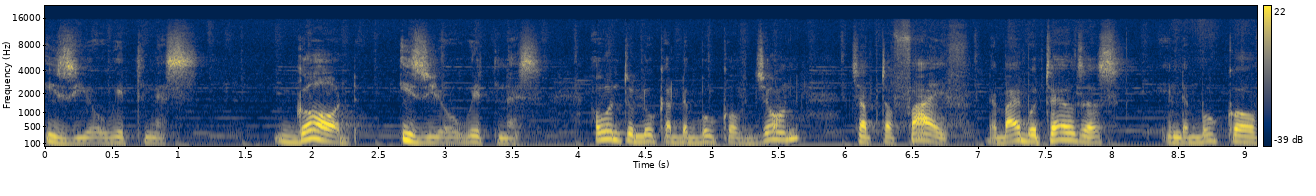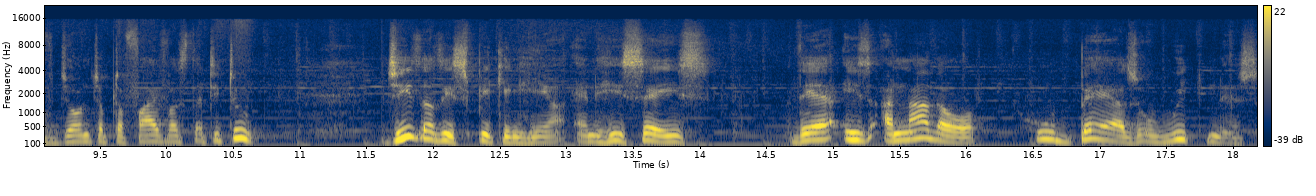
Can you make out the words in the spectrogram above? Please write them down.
is your witness. God is your witness. I want to look at the book of John, chapter 5. The Bible tells us in the book of John, chapter 5, verse 32. Jesus is speaking here and he says, There is another who bears witness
